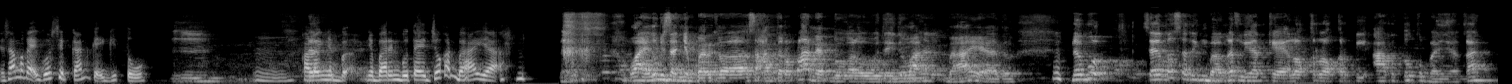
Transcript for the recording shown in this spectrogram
ya sama kayak gosip kan kayak gitu. Hmm. Hmm. kalau nyeba, nyebarin butejo kan bahaya. Wah itu bisa nyebar ke seantero planet bu kalau butejo bahaya tuh. Nah bu, saya tuh sering banget lihat kayak loker-loker PR tuh kebanyakan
